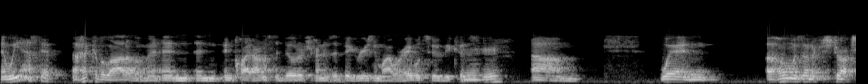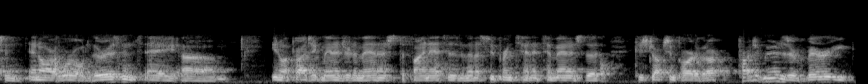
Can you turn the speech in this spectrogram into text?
and we ask that a heck of a lot of them. And, and, and, quite honestly, Buildertrend is a big reason why we're able to because um, when a home is under construction in our world, there isn't a um, you know a project manager to manage the finances and then a superintendent to manage the construction part of it. Our project managers are very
